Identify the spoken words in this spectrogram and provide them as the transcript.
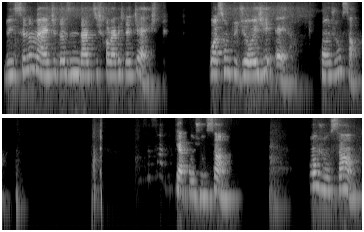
do ensino médio das unidades escolares da DIESP. O assunto de hoje é conjunção. Você sabe o que é conjunção? Conjunção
